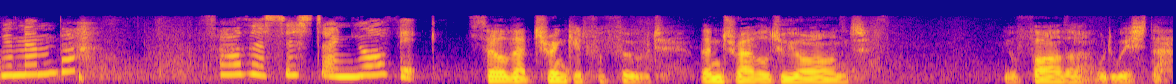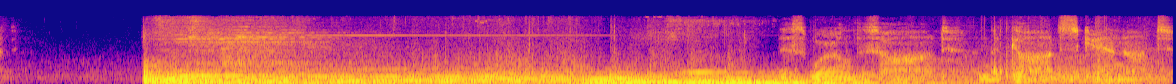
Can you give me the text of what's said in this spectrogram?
remember? Father, sister, and Jorvik. Sell that trinket for food, then travel to your aunt. Your father would wish that. This world is hard, and the gods care not.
